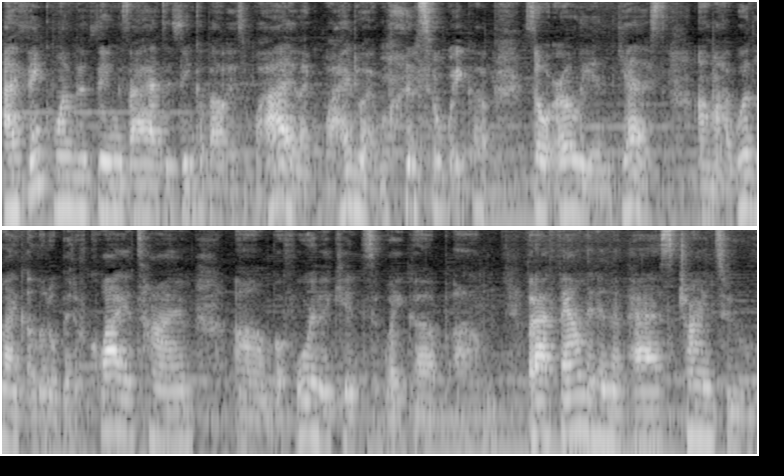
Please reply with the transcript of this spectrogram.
I think one of the things I had to think about is why, like why do I want to wake up so early? And yes, um, I would like a little bit of quiet time um, before the kids wake up. Um, but I found that in the past trying to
